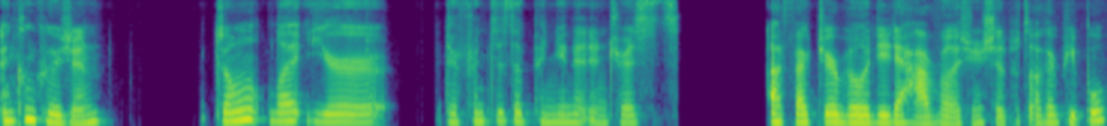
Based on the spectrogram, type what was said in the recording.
in conclusion, don't let your differences of opinion and interests affect your ability to have relationships with other people.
